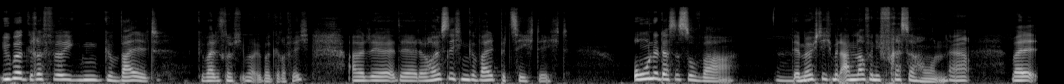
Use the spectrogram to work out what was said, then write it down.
übergriffigen Gewalt, Gewalt ist, glaube ich, immer übergriffig, aber der, der, der häuslichen Gewalt bezichtigt, ohne dass es so war, der möchte ich mit Anlauf in die Fresse hauen. Ja. Weil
